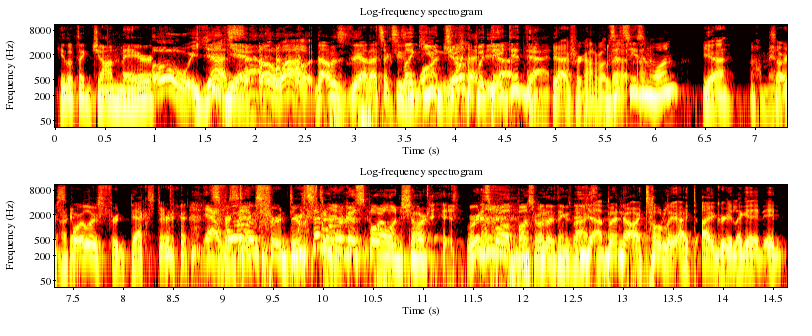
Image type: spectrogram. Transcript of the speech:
He looked like John Mayer. Oh yes. Yeah. Oh wow. That was yeah. That's like season like you one. joke, Yeah, but they yeah. did that. Yeah, I forgot about was that. that season one? Yeah. Oh, man. Sorry. Okay. Spoilers for Dexter. yeah, spoilers for we said we were going to spoil Uncharted. we're gonna spoil a bunch of other things. By yeah, but no, I totally, I, I agree. Like it, it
